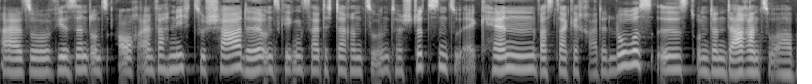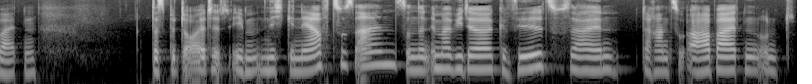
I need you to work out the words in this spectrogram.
Also wir sind uns auch einfach nicht zu schade, uns gegenseitig darin zu unterstützen, zu erkennen, was da gerade los ist und dann daran zu arbeiten. Das bedeutet eben nicht genervt zu sein, sondern immer wieder gewillt zu sein, daran zu arbeiten und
